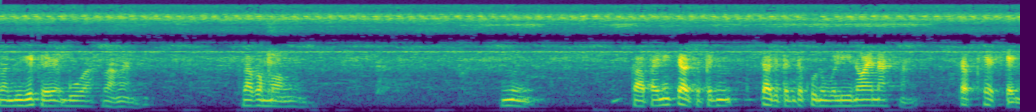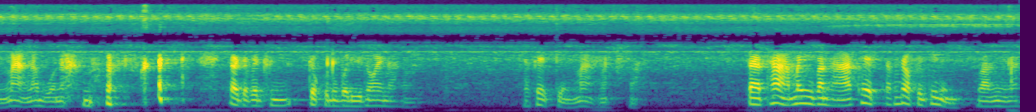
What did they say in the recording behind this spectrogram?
มันยู่เฉยๆบัวว่างั้นเราก็มองนี่ต่อไปนี้เจ้าจะเป็น เจ้าจะเป็นตระกูลบุรีน้อยนะเจ้าเทศเก่งมากนะบัวนะเจ้าจะเป็นตระกูลบุรีน้อยนะเจ้าเทศเก่งมากนะแต่ถ้าไม่มีปัญหาเทศทั้งเจ้าเป็นที่หนึ่งวางนี้นะ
